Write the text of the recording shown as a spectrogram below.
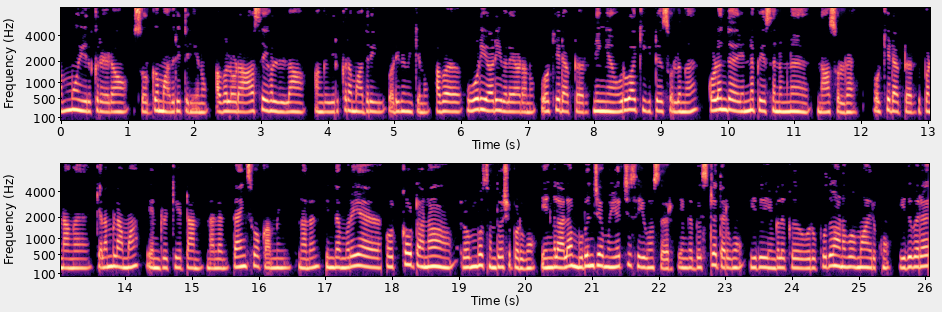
அம்மு இருக்கிற இடம் சொர்க்கம் மாதிரி தெரியணும். அவளோட ஆசைகள் எல்லாம் அங்க இருக்கிற மாதிரி வடிவமைக்கணும். அவ ஓடி ஆடி விளையாடணும். ஓகே டாக்டர் நீங்க உருவாக்கிக்கிட்டு சொல்லுங்க. குழந்தை என்ன பேசணும்னு நான் சொல்றேன். Okay doctor. இப்போ நாங்க கிளம்பலாமா? என்று கேட்டான் நலன். தேங்க்ஸ் ஃபார் கம்மிங் நலன். இந்த முறைய ஒர்க் அவுட் ஆனா ரொம்ப சந்தோஷப்படுவோம். எங்களால முடிஞ்ச முயற்சி செய்வோம் சார் எங்க பெஸ்ட்டை தருவோம். இது எங்களுக்கு ஒரு புது அனுபவமா இருக்கும். இதுவரை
